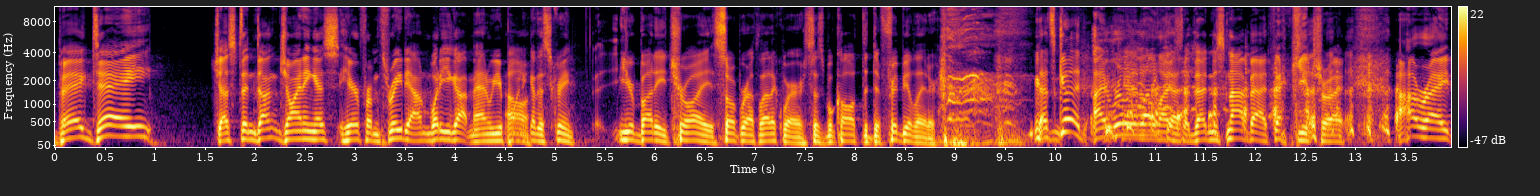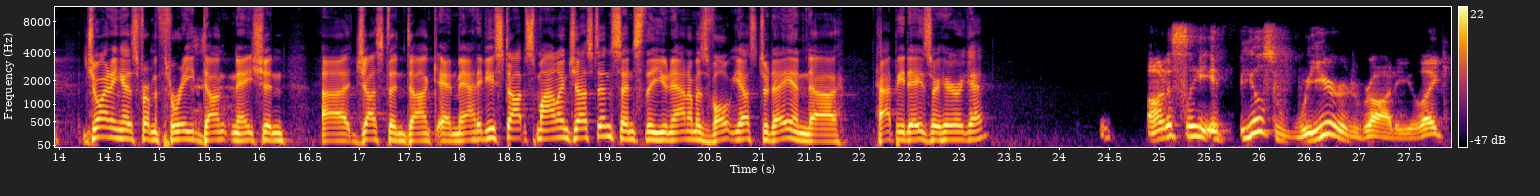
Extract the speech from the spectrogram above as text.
Big day. Justin Dunk joining us here from Three Down. What do you got, man? Were you pointing Oh. at the screen? Your buddy Troy, Sober Athletic Wear, says we'll call it the defibrillator. That's good. I really like Analyze that. it. That's not bad. Thank you, Troy. All right. Joining us from Three Down Nation, uh, Justin Dunk. And Matt, have you stopped smiling, Justin, since the unanimous vote yesterday? And uh, happy days are here again? Honestly, it feels weird, Roddy. Like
